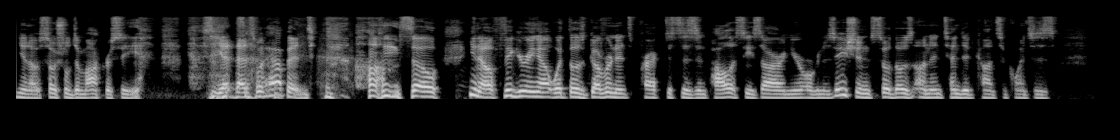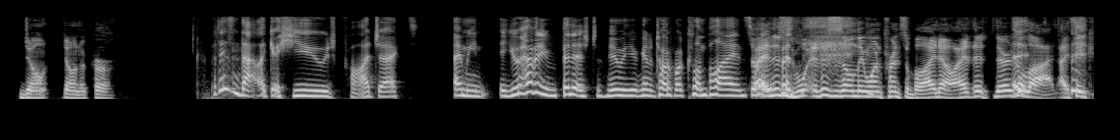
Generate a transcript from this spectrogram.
you know social democracy. Yet that's what happened. Um, so you know figuring out what those governance practices and policies are in your organization so those unintended consequences don't don't occur. But isn't that like a huge project I mean, you haven't even finished. Maybe you're going to talk about compliance, right? And this but, is this is only one principle. I know. I, there's a lot. I think,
